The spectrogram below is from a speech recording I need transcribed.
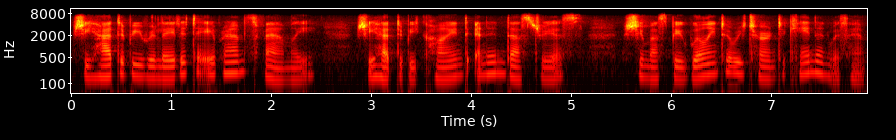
She had to be related to Abraham's family, she had to be kind and industrious, she must be willing to return to Canaan with him.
